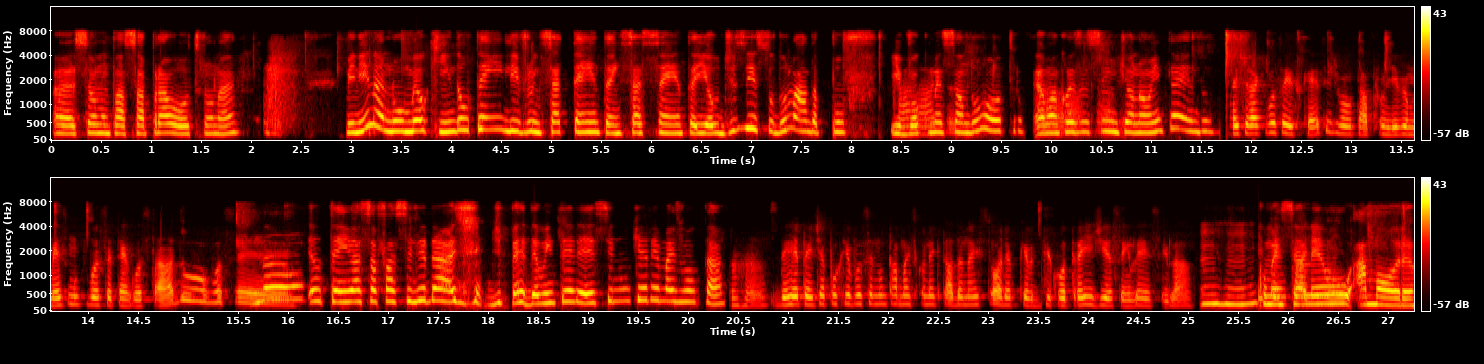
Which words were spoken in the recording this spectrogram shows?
É, se eu não passar para outro, né? Menina, no meu Kindle tem livro em 70, em 60, e eu desisto do nada, puf, e Caraca. vou começando outro. É uma coisa assim que eu não entendo. Mas será que você esquece de voltar para um livro mesmo que você tenha gostado, ou você... Não, eu tenho essa facilidade de perder o interesse e não querer mais voltar. Uhum. De repente é porque você não tá mais conectada na história, porque ficou três dias sem ler, sei lá. Uhum. Comecei a ler o Amora,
